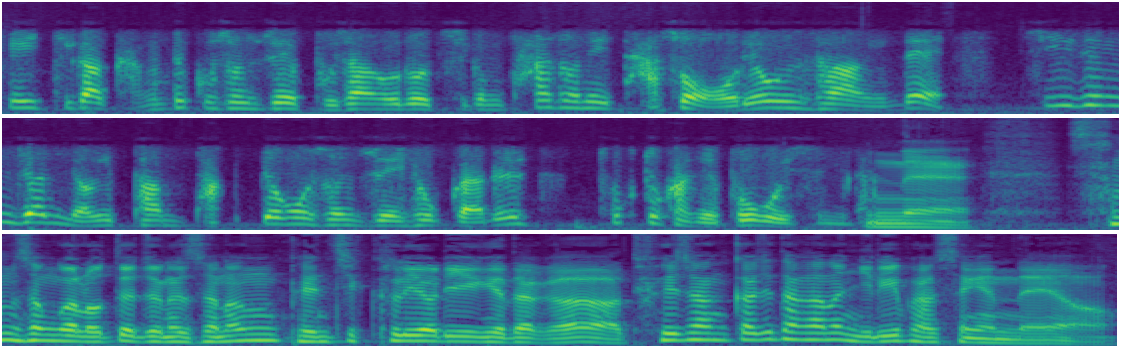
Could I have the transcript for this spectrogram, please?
KT가 강백호 선수의 부상으로 지금 타선이 다소 어려운 상황인데 시즌 전 영입한 박병호 선수의 효과를 톡톡하게 보고 있습니다. 네. 삼성과 롯데전에서는 벤치 클리어링에다가 퇴장까지 당하는 일이 발생했네요.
